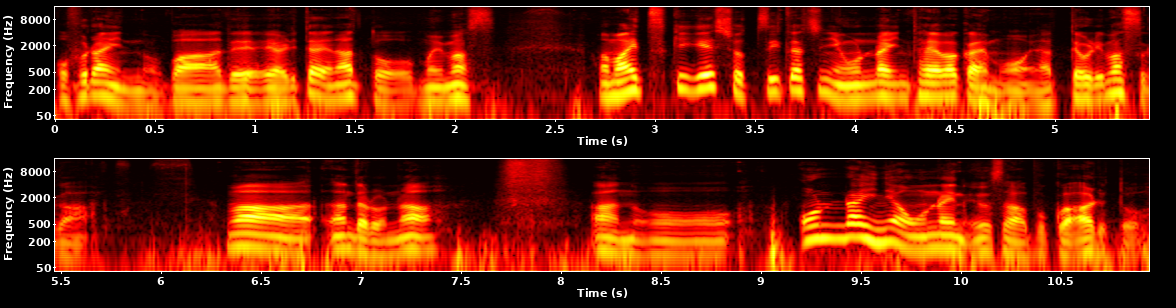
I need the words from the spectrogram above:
オフラインの場でやりたいなと思います、まあ、毎月月初1日にオンライン対話会もやっておりますがまあなんだろうな。あのー、オンラインにはオンラインの良さは僕はあると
